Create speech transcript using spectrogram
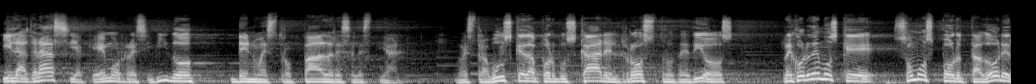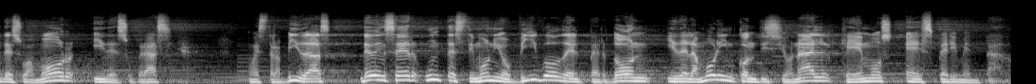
y la gracia que hemos recibido de nuestro Padre Celestial. Nuestra búsqueda por buscar el rostro de Dios, recordemos que somos portadores de su amor y de su gracia. Nuestras vidas deben ser un testimonio vivo del perdón y del amor incondicional que hemos experimentado.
